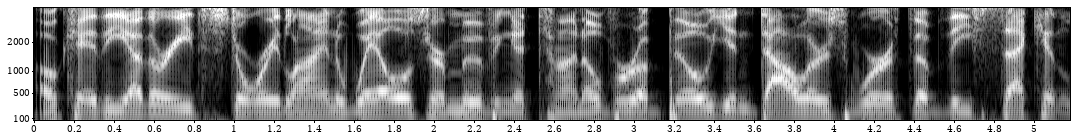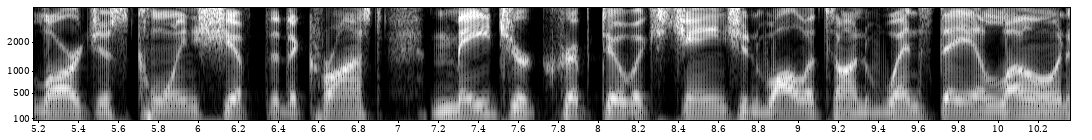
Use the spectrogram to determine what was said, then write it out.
Okay, the other ETH storyline whales are moving a ton. Over a billion dollars worth of the second largest coin shifted across major crypto exchange and wallets on Wednesday alone.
